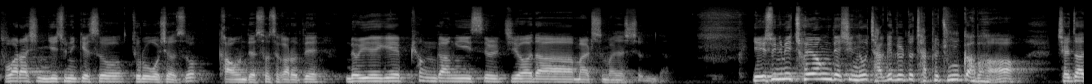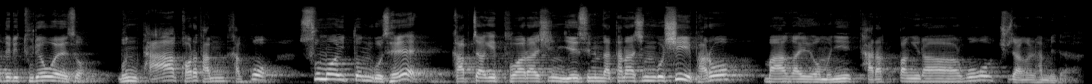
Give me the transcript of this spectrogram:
부활하신 예수님께서 들어오셔서 가운데 서서 가로되 너희에게 평강이 있을지어다 말씀하셨습니다. 예수님이 처형되신 후 자기들도 잡혀 죽을까봐 제자들이 두려워해서 문 다 걸어 닫고 숨어 있던 곳에 갑자기 부활하신 예수님 나타나신 곳이 바로 마가의 어머니 다락방이라고 주장을 합니다.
